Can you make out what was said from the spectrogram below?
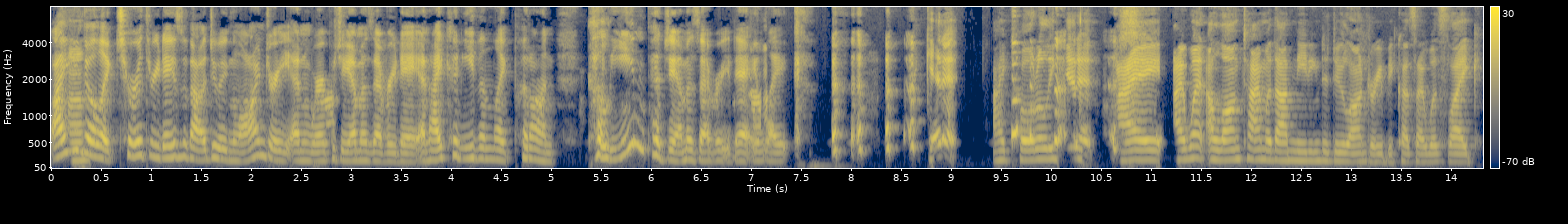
I can Uh. go like two or three days without doing laundry and wear pajamas every day. And I could even like put on clean pajamas every day. Like get it. I totally get it. I I went a long time without needing to do laundry because I was like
